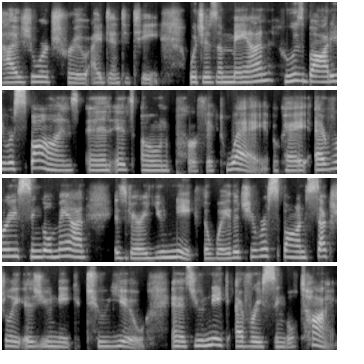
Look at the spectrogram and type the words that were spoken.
as your true identity, which is a man whose body responds in its own perfect way. Okay. Every single man is very unique. The way that you respond sexually is unique to you, and it's unique every single time time.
